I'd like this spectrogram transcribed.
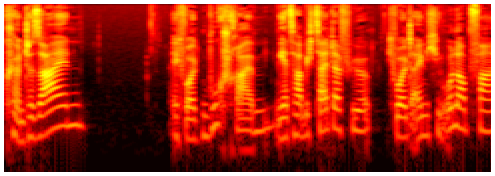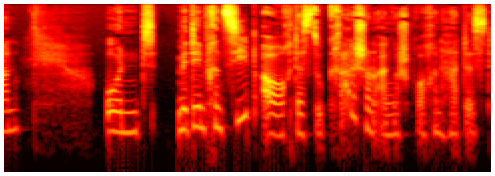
Könnte sein, ich wollte ein Buch schreiben, jetzt habe ich Zeit dafür, ich wollte eigentlich in Urlaub fahren. Und mit dem Prinzip auch, das du gerade schon angesprochen hattest,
